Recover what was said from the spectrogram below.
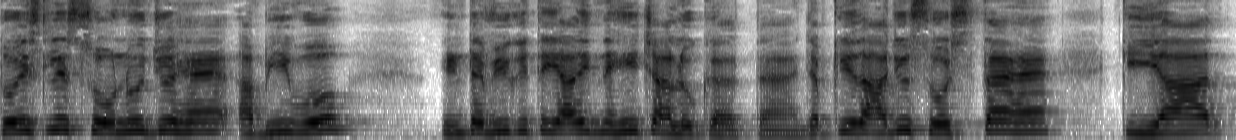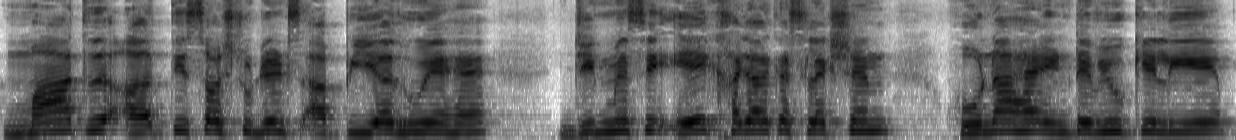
तो इसलिए सोनू जो है, अभी वो इंटरव्यू की तैयारी नहीं चालू करता है, जबकि राजू सोचता है कि यार, मात्र अड़तीस सौ स्टूडेंट्स अपियर हुए हैं, जिनमें से एक हज़ार का सिलेक्शन होना है इंटरव्यू के लिए।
